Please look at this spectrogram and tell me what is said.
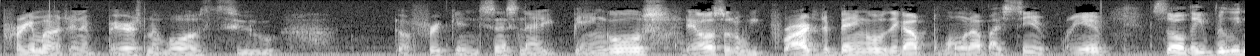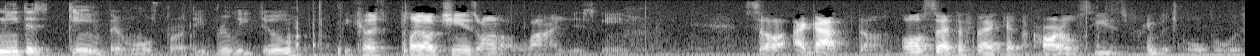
pretty much an embarrassment loss to the freaking Cincinnati Bengals. They also the week prior to the Bengals, they got blown out by San Fran. So they really need this game for the most part. They really do because playoff chances are on the line in this game. So I got them. Also at the fact that the Cardinals season is pretty much over with.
